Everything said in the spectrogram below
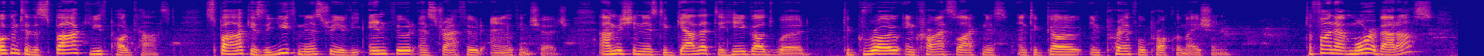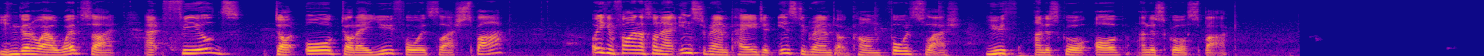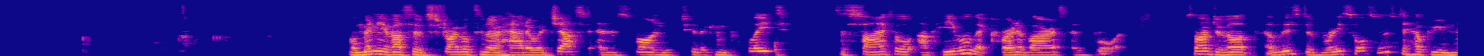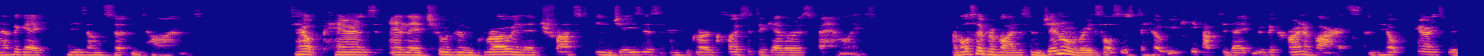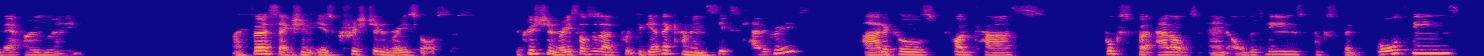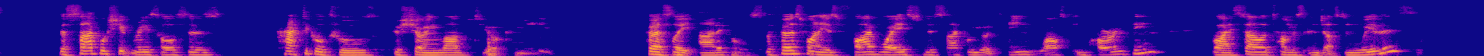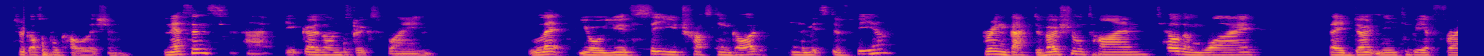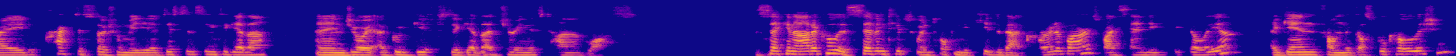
Welcome to the Spark Youth Podcast. Spark is the youth ministry of the Enfield and Strathfield Anglican Church. Our mission is to gather to hear God's word, to grow in Christ likeness, and to go in prayerful proclamation. To find out more about us, you can go to our website at fields.org.au forward slash spark, or you can find us on our Instagram page at instagram.com forward slash youth underscore of underscore spark. Well, many of us have struggled to know how to adjust and respond to the complete societal upheaval that coronavirus has brought. So I've developed a list of resources to help you navigate these uncertain times, to help parents and their children grow in their trust in Jesus and to grow closer together as families. I've also provided some general resources to help you keep up to date with the coronavirus and to help parents with their home learning. My first section is Christian resources. The Christian resources I've put together come in six categories articles, podcasts, books for adults and older teens, books for all teens, discipleship resources, practical tools for showing love to your community. Firstly, articles. The first one is Five Ways to Disciple Your Teen Whilst in Quarantine by Starla Thomas and Justin Weavers through Gospel Coalition. In essence, uh, it goes on to explain let your youth see you trusting God in the midst of fear, bring back devotional time, tell them why they don't need to be afraid, practice social media distancing together, and enjoy a good gift together during this time of loss. The second article is Seven Tips When Talking to Kids About Coronavirus by Sandy Victoria, again from the Gospel Coalition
